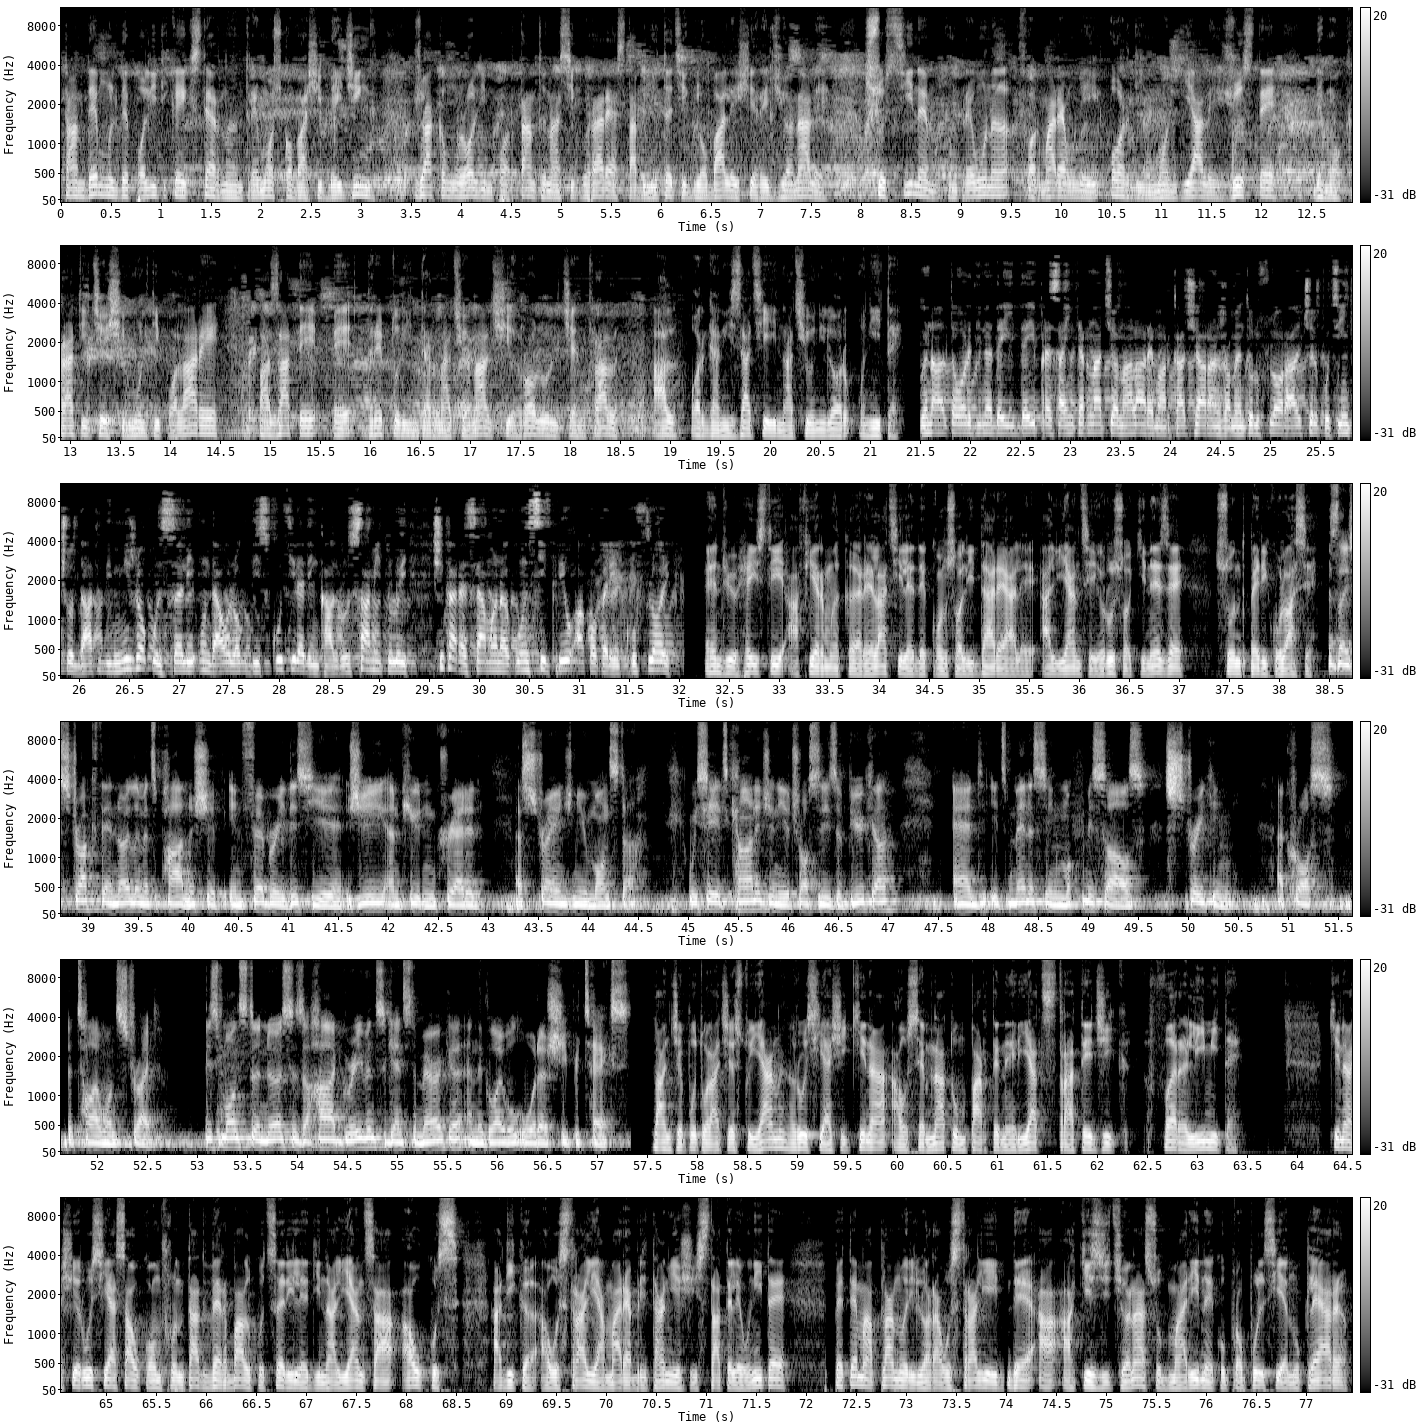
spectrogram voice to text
Tandemul de politică externă între Moscova și Beijing joacă un rol important în asigurarea stabilității globale și regionale. Susținem împreună formarea unei ordini mondiale juste, democratice și multipolare, bazate pe dreptul internațional și rolul central al Organizației Națiunilor Unite. În altă ordine de idei, presa internațională a remarcat și aranjamentul floral cel puțin ciudat din mijlocul sălii unde au loc discuțiile din cadrul summitului și care seamănă cu un sicriu acoperit cu flori. Andrew Hasty afirmă că relațiile de consolidare ale alianței ruso-chineze sunt periculoase. As they struck their no limits partnership in February this year, Xi and Putin created a strange new monster. We see its carnage in the atrocities of Bucha and its menacing missiles streaking across the Taiwan Strait. This monster nurses a hard grievance against America and the global order she protects. La începutul acestui an, Rusia și China au semnat un parteneriat strategic fără limite. China și Rusia s-au confruntat verbal cu țările din alianța AUKUS, adică Australia, Marea Britanie și Statele Unite, pe tema planurilor Australiei de a achiziționa submarine cu propulsie nucleară.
